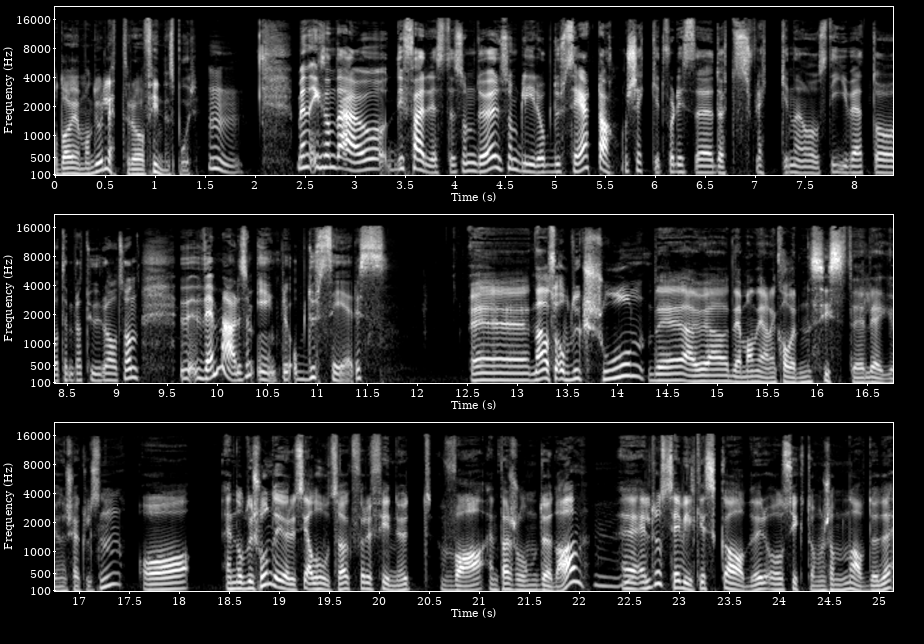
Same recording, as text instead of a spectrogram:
Og da gjør man det jo lettere å finne spor. Men ikke sant, det er jo de færreste som dør, som blir obdusert da, og sjekket for disse dødsflekkene og stivhet og temperatur og alt sånn. Hvem er det som egentlig obduseres? Eh, nei, altså Obduksjon det er jo det man gjerne kaller den siste legeundersøkelsen. Og en obduksjon det gjøres i all hovedsak for å finne ut hva en person døde av, Mm. eller å se hvilke skader og sykdommer som den avdøde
